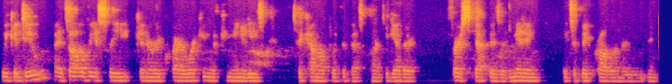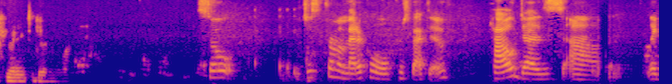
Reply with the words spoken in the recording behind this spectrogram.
we could do. It's obviously going to require working with communities to come up with the best plan together. First step is admitting it's a big problem and, and committing to doing more. So, just from a medical perspective, how does um, like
